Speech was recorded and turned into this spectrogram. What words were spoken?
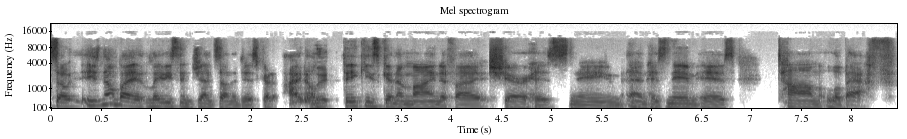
So he's known by ladies and gents on the Discord. I don't think he's going to mind if I share his name, and his name is Tom Labath.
